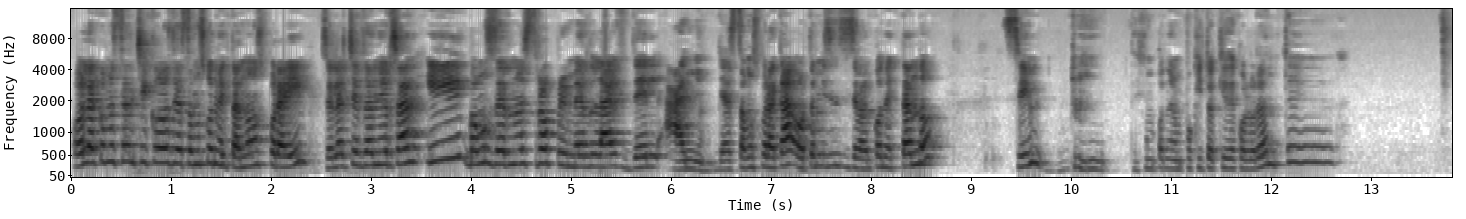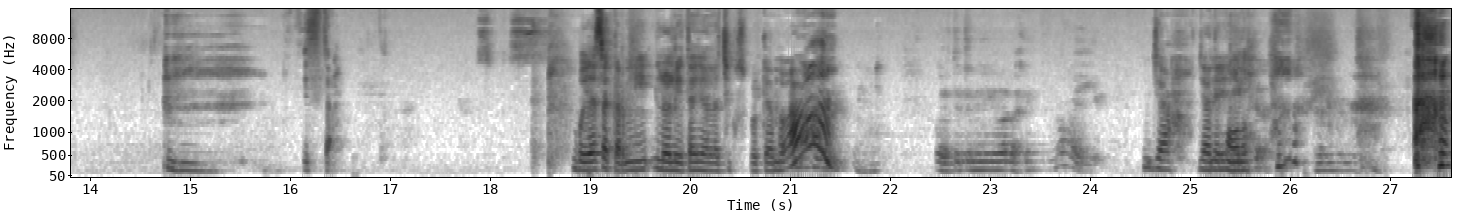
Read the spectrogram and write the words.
Hola, ¿cómo están chicos? Ya estamos conectándonos por ahí. Soy la chef Daniel San y vamos a hacer nuestro primer live del año. Ya estamos por acá. Ahorita me dicen si se van conectando. ¿Sí? Dejen poner un poquito aquí de colorante. Está. Voy a sacar mi Lolita ya, la chicos, porque ando. ¡Ah! Ahorita que me llegó la gente, no Ya, ya ni modo.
